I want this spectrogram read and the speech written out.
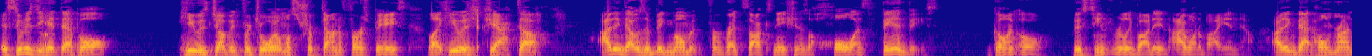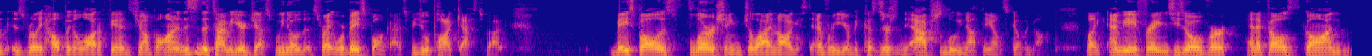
As soon as he hit that ball, he was jumping for joy, almost tripped down to first base, like he was jacked up. I think that was a big moment for Red Sox Nation as a whole, as a fan base, going, "Oh, this team's really bought in. I want to buy in now." I think that home run is really helping a lot of fans jump on. And this is the time of year, Jess. We know this, right? We're baseball guys. We do a podcast about it. Baseball is flourishing July and August every year because there's absolutely nothing else going on. Like NBA free agency's over, NFL's gone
